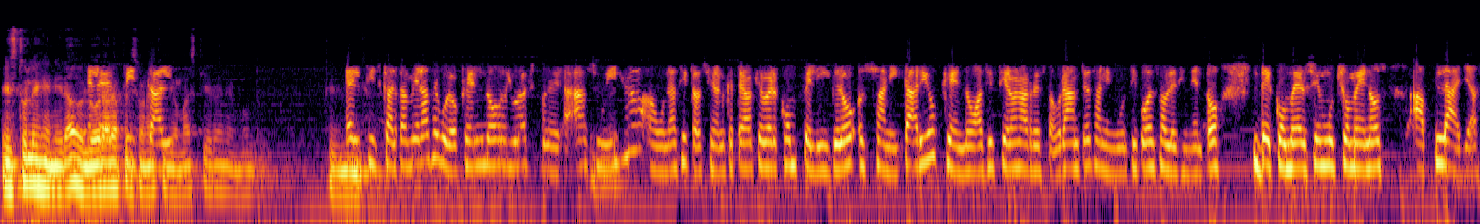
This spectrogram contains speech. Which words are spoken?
esto le genera dolor a la persona que yo más quiero en el mundo. El fiscal también aseguró que él no iba a exponer a su hija a una situación que tenga que ver con peligro sanitario, que no asistieron a restaurantes, a ningún tipo de establecimiento de comercio y mucho menos a playas.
